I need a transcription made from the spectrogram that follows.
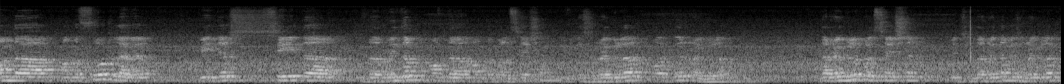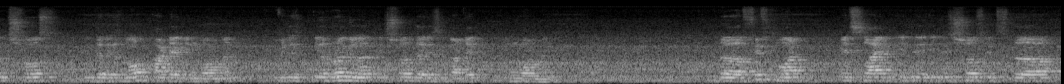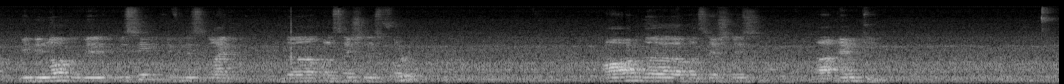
On the on the fourth level we just see the the rhythm of the of the pulsation is regular or irregular. The regular pulsation which the rhythm is regular it shows if there is no cardiac involvement. If it is irregular it shows there is cardiac involvement. The fifth one it's like it, it shows it's the we do not we, we see if it is like the pulsation is full or the pulsation is uh, empty.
